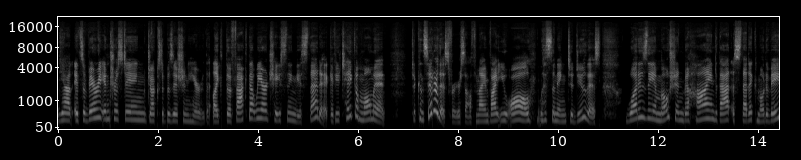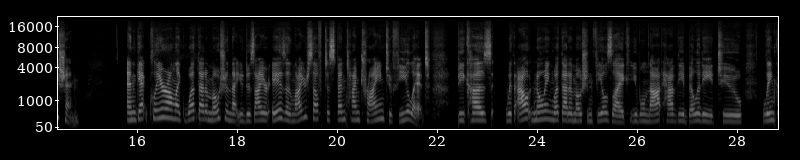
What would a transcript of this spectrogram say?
yeah it's a very interesting juxtaposition here that like the fact that we are chasing the aesthetic if you take a moment to consider this for yourself and i invite you all listening to do this what is the emotion behind that aesthetic motivation and get clear on like what that emotion that you desire is and allow yourself to spend time trying to feel it because without knowing what that emotion feels like, you will not have the ability to link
